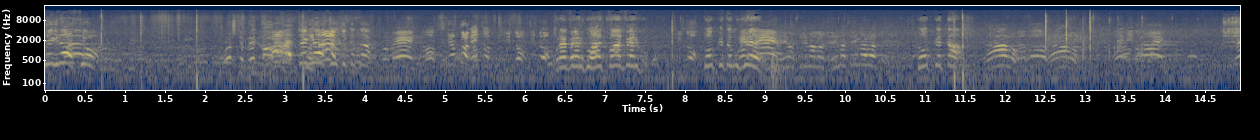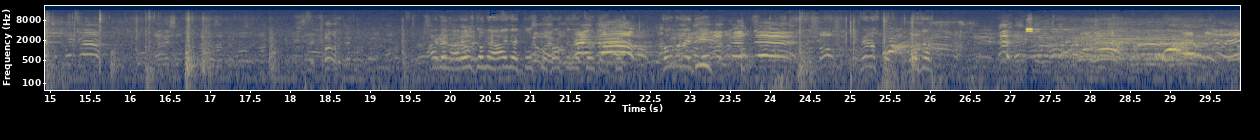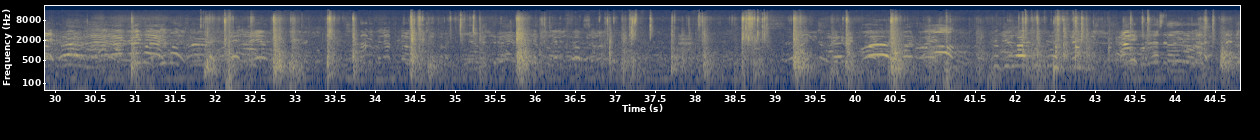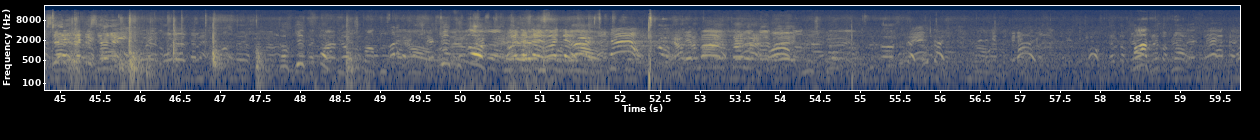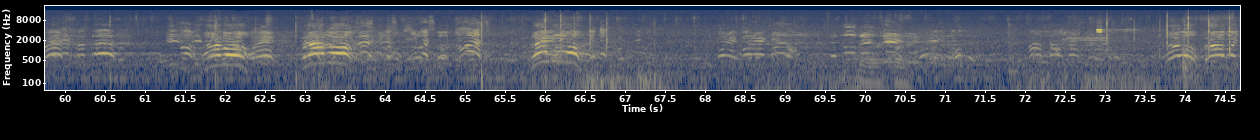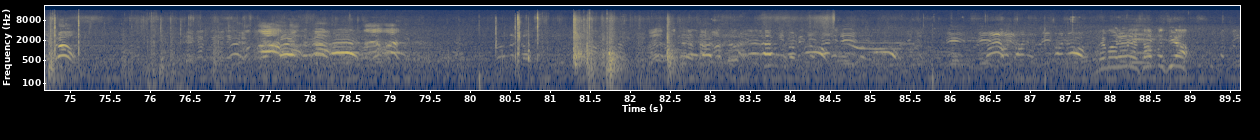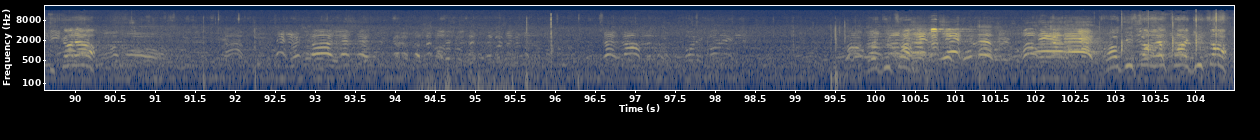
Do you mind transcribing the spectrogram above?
един метър от бе! Това е излишно са. Излишно се и сега. Стига, много е вътре, бе, ба. Това е излишно са. Вътре! Явно ще събираме пари за ПФС. Разигравай отзад! Стой! Игнатио! Игнатио! Още бе, то! Игнатио си казах! Добре, Верго, ай това е Верго! Топката му гледай! Има трима вътре, има трима вътре. Топката! Браво! Браво! Айде, нареждаме, айде, точно зад на център. Двама на един! Не спорт, Розер! С гицата! Гицата! Пат! Браво! Браво! Браво! Браво! Браво, Войти, браво! Добре, Мариане, запази я! Изкаря! Добре, Гица! Браво, Гица! Е, това е Гица!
